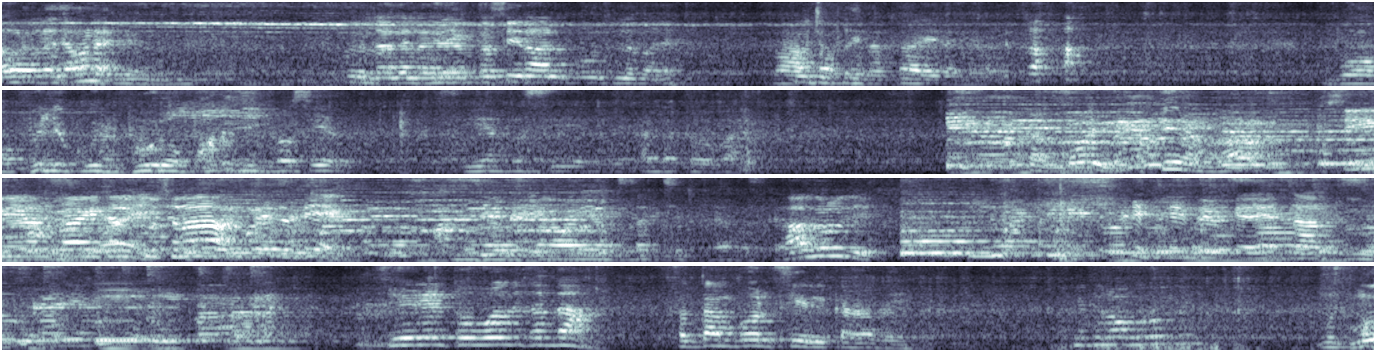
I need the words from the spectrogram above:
और ले जाओ ना लग लग रही बसीराल पूछ ले भाई कुछ अपनी ना खाए रहेगा वो बिल्कुल बुरो भाग दी रो शेर शेर बस शेर अल्लाह तौबा सीरियल आइटम पूछना हाँ गुरु जी सीरियल तो बोल दे सद्दाम सद्दाम बोल सीरियल कहाँ भाई मुझको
